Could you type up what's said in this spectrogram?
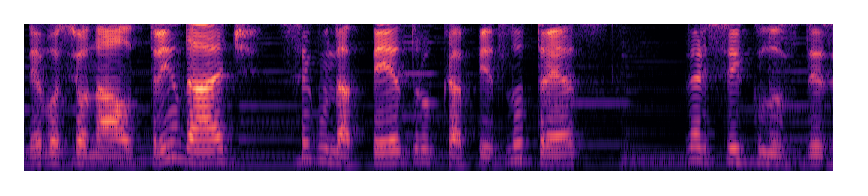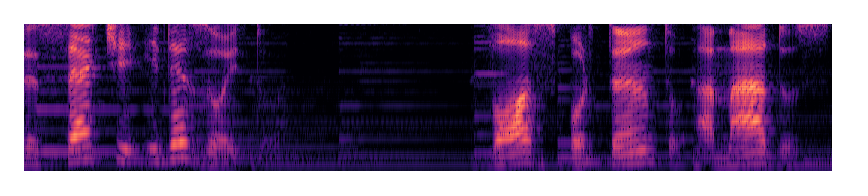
Devocional Trindade, 2 Pedro, capítulo 3, versículos 17 e 18. Vós, portanto, amados,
